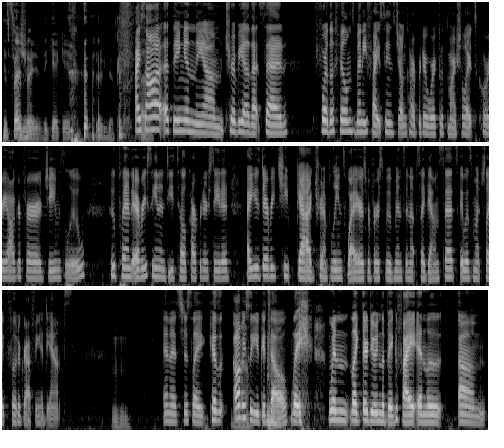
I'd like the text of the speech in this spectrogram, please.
It's funny. frustrated. He can't get through. You know. I Uh, saw a thing in the um, trivia that said, for the film's many fight scenes, John Carpenter worked with martial arts choreographer James Lew, who planned every scene in detail. Carpenter stated, I used every cheap gag, trampolines, wires, reverse movements, and upside down sets. It was much like photographing a dance. Mhm. And it's just like, because obviously you could tell, like, when, like, they're doing the big fight and the, um,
